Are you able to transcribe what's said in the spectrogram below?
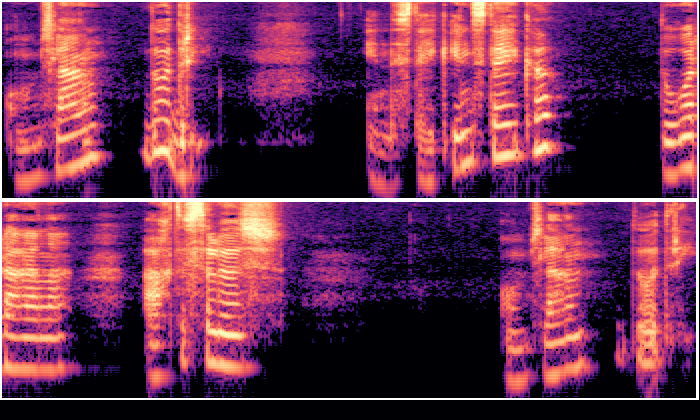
omslaan door 3 in de steek insteken doorhalen achterste lus. Omslaan door 3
